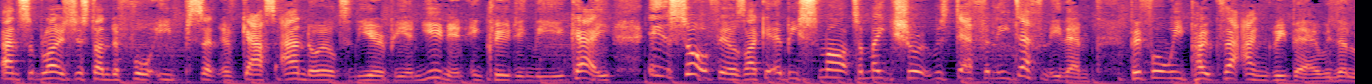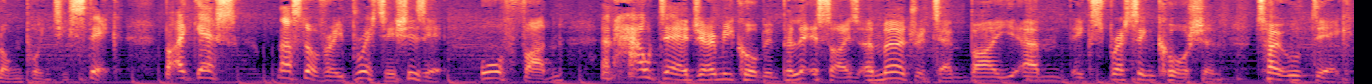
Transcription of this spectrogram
and supplies just under 40% of gas and oil to the European Union, including the UK, it sort of feels like it'd be smart to make sure it was definitely, definitely them before we poke that angry bear with a long pointy stick. But I guess that's not very British, is it? Or fun. And how dare Jeremy Corbyn politicise a murder attempt by um, expressing caution? Total dick.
